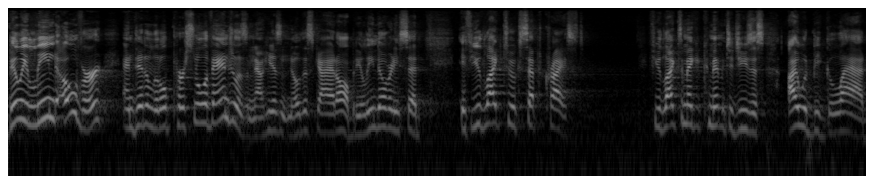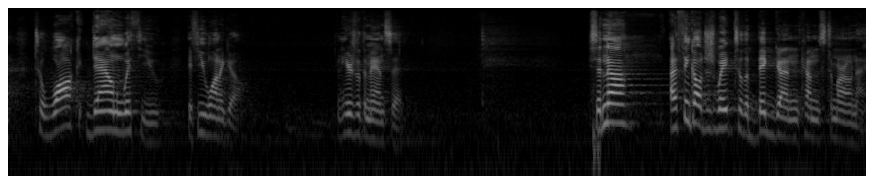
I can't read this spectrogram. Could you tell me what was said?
Billy leaned over and did a little personal evangelism. Now, he doesn't know this guy at all, but he leaned over and he said, If you'd like to accept Christ, if you'd like to make a commitment to Jesus, I would be glad to walk down with you if you want to go. And here's what the man said He said, Nah, I think I'll just wait till the big gun comes tomorrow night.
